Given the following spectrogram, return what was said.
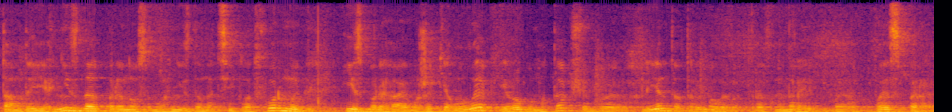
там, де є гнізда, переносимо гнізда на ці платформи і зберігаємо життя лелек і робимо так, щоб клієнти отримали електроенергію бе- без перерв.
